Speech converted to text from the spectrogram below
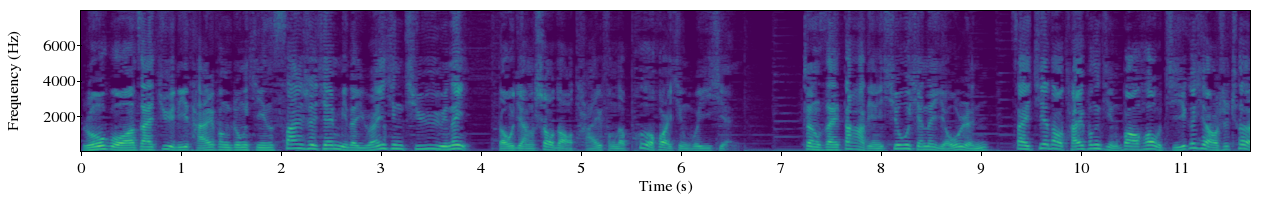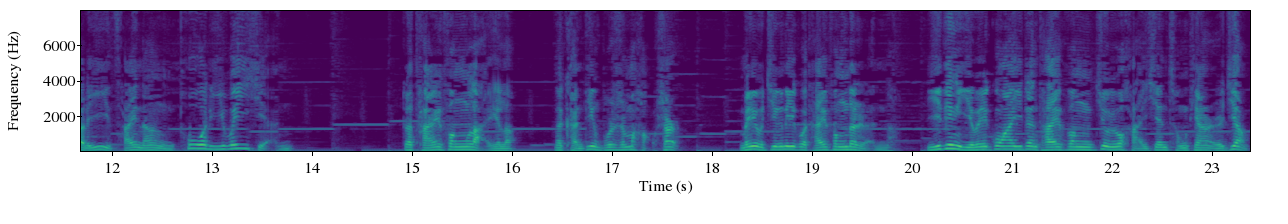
如果在距离台风中心三十千米的圆形区域内，都将受到台风的破坏性危险。正在大点休闲的游人，在接到台风警报后几个小时撤离，才能脱离危险。这台风来了，那肯定不是什么好事儿。没有经历过台风的人呢，一定以为刮一阵台风就有海鲜从天而降，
